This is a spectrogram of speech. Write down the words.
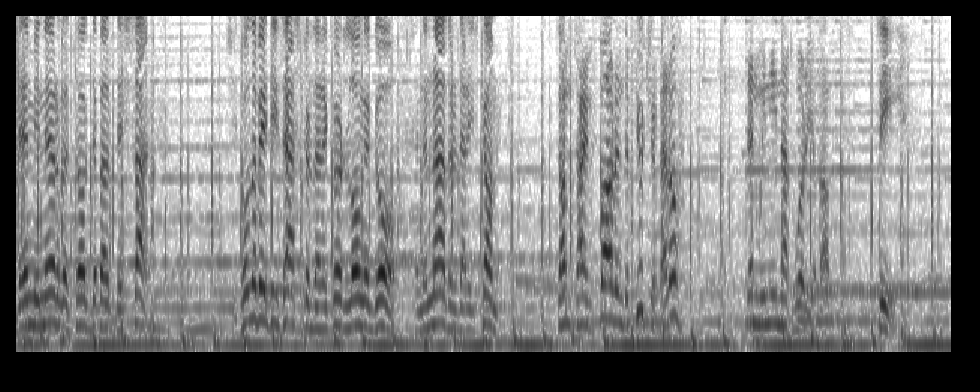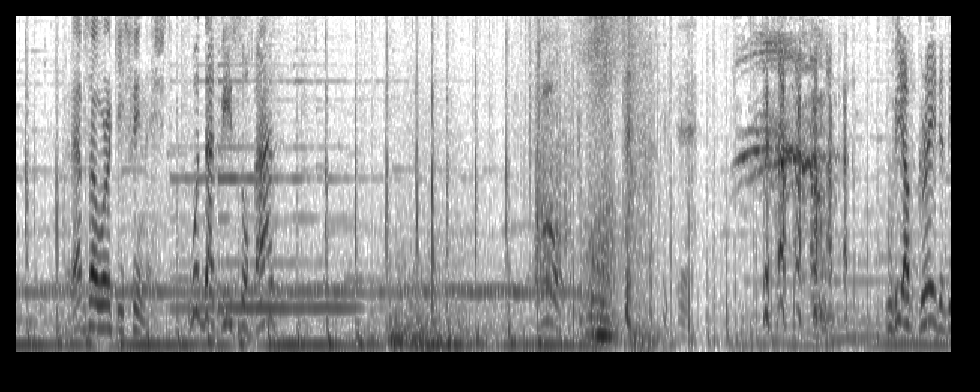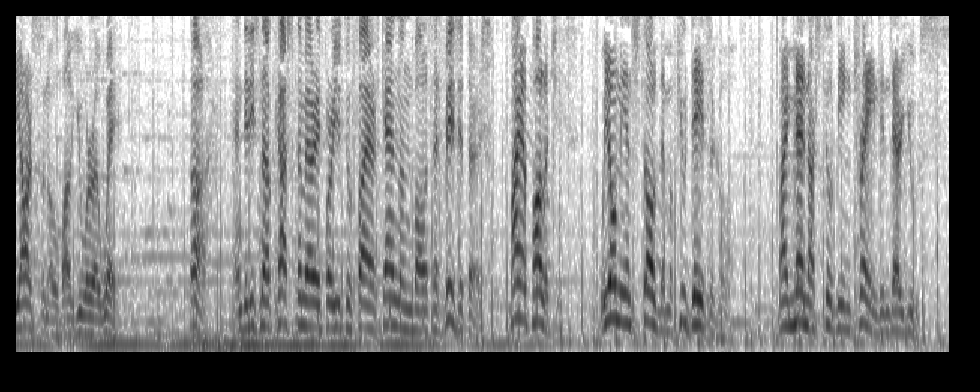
then Minerva talked about the sun. She told of a disaster that occurred long ago, and another that is coming. Sometime far in the future, Vero? Then we need not worry about it. See. Perhaps our work is finished. Would that be so bad? Oh. we upgraded the arsenal while you were away. Ah, and it is now customary for you to fire cannonballs at visitors. My apologies. We only installed them a few days ago. My men are still being trained in their use.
